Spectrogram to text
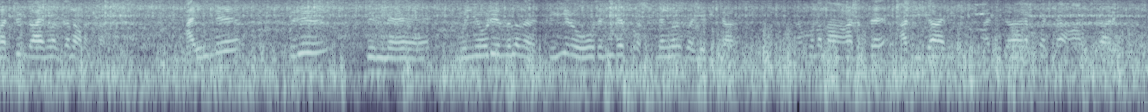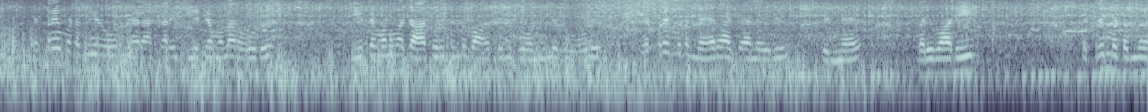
മറ്റു കാര്യങ്ങളൊക്കെ നടക്കണം. അതിന്റെ ഒരു പിന്നെ മുന്നോടി എന്നുള്ള നിലയ്ക്ക് ഈ റോഡിന്റെ പ്രശ്നങ്ങൾ പരിഹരിക്കാൻ നമ്മുടെ നാടിന്റെ അധികാരി അധികാരപ്പെട്ട ആൾക്കാർ എത്രയും പെട്ടെന്ന് ഈ റോഡ് നേരാക്കാൻ ഈ ചീറ്റമണ്ണ റോഡ് ചീറ്റമണ്ണ ചാത്തോടിക്കുന്ന ഭാഗത്തേക്ക് പോകുന്ന റോഡ് എത്രയും പെട്ടെന്ന് നേരാക്കാൻ ഒരു പിന്നെ പരിപാടി എത്രയും പെട്ടെന്ന്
